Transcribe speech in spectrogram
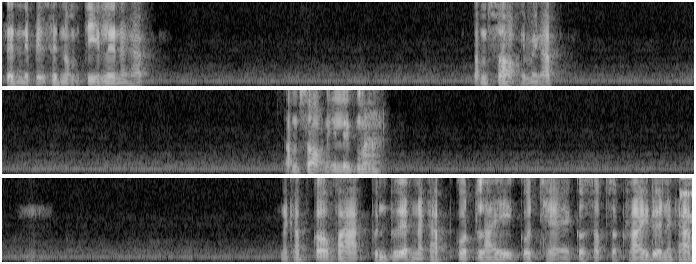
เส้นเนี่ยเป็นเส้นหนมจีนเลยนะครับตำซอกเห็นไหมครับตำซอกนี่ลึกมาก นะครับ ก็ฝากเพื่อนๆนะครับ กดไลค์ กดแชร์ กด Subscribe ด้วยนะครับ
